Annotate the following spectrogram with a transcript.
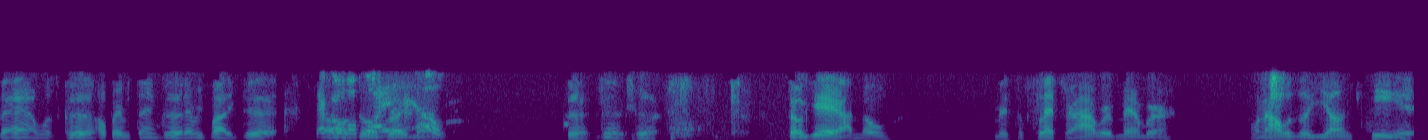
Bam, what's good? Hope everything good. Everybody good. That Oh, go my doing boy great, man. Good, good, good. So yeah, I know Mr. Fletcher. I remember when I was a young kid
